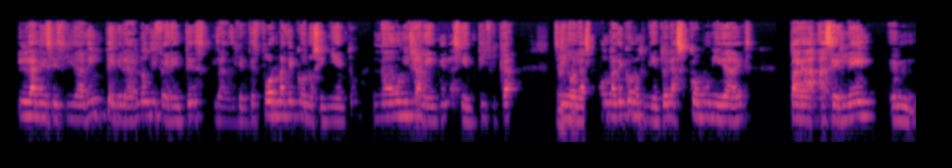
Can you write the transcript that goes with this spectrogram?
la necesidad de integrar los diferentes, las diferentes formas de conocimiento, no únicamente la científica, sino las formas de conocimiento de las comunidades para hacerle, em,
